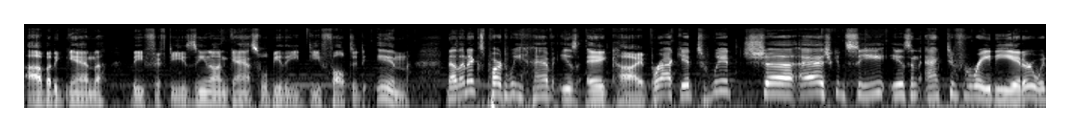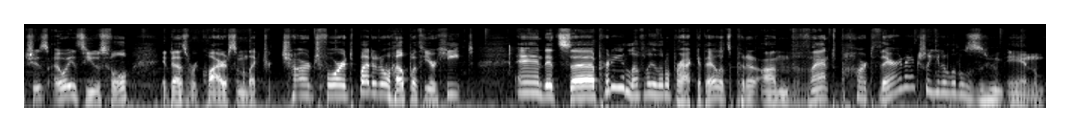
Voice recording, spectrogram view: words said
Uh, but again, the 50 xenon gas will be the defaulted in. Now, the next part we have is a K.I.E bracket, which, uh, as you can see, is an active radiator, which is always useful. It does require some electric charge for it, but it'll help with your heat. And it's a pretty lovely little bracket there. Let's put it on that part there and actually get a little zoom in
